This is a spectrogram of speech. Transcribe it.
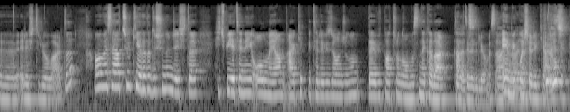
e, eleştiriyorlardı. Ama mesela Türkiye'de de düşününce işte hiçbir yeteneği olmayan erkek bir televizyoncunun dev bir patron olması ne kadar takdir Evet. ediliyor mesela. Aynen en büyük öyle. başarı hikayesi.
